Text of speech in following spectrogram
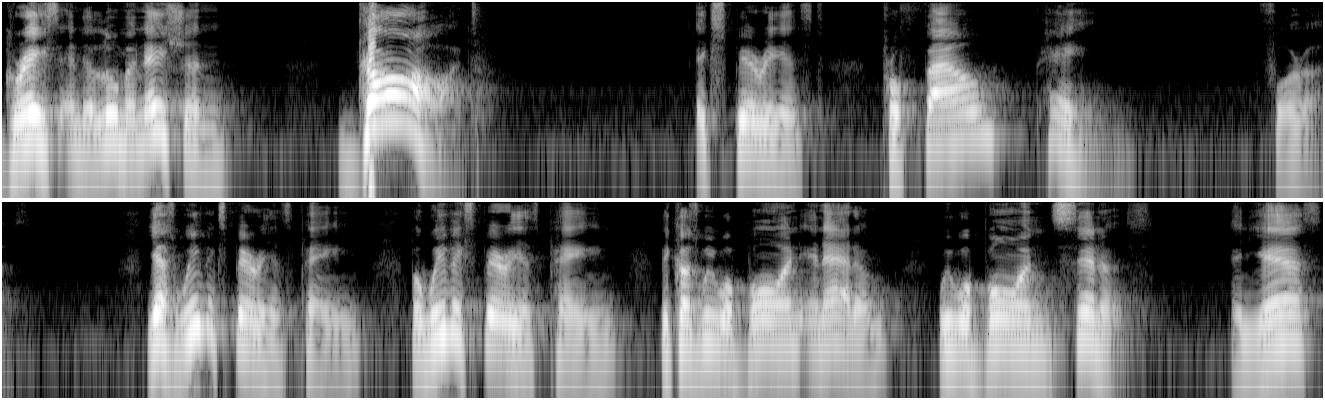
grace and illumination. God experienced profound pain for us. Yes, we've experienced pain, but we've experienced pain because we were born in Adam. We were born sinners. And yes,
